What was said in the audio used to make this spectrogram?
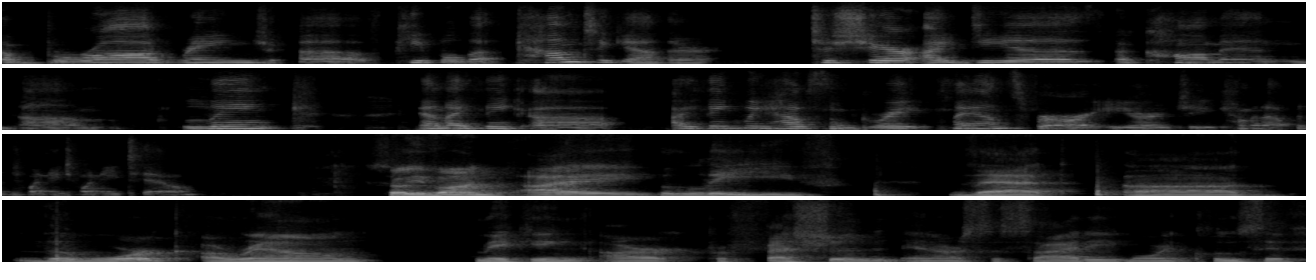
a broad range of people that come together to share ideas, a common um, link. And I think, uh, I think we have some great plans for our ERG coming up in 2022. So Yvonne, I believe that uh, the work around making our profession and our society more inclusive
